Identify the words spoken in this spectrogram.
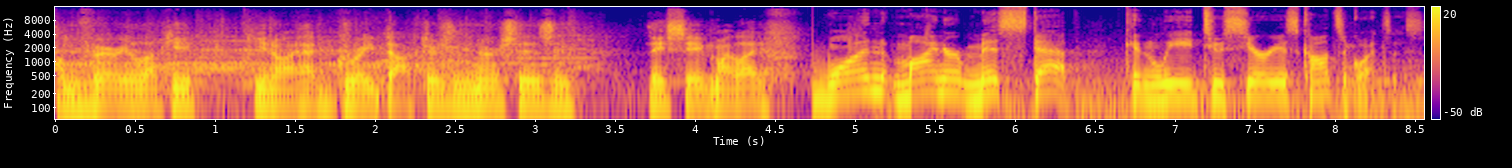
I'm very lucky. You know, I had great doctors and nurses, and they saved my life. One minor misstep can lead to serious consequences.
